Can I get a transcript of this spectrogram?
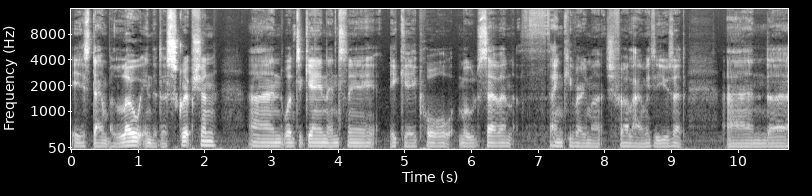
is down below in the description. And once again, Anthony, aka Paul Mode 7, thank you very much for allowing me to use it. And uh,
